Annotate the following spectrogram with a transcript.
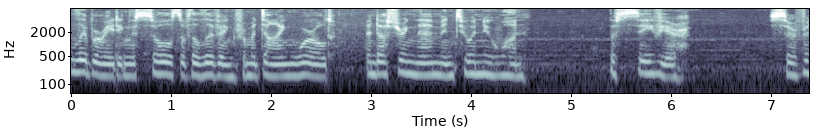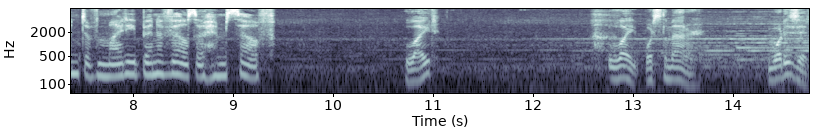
Liberating the souls of the living from a dying world, and ushering them into a new one. The Savior, servant of mighty Bhunivelze himself. Light? Light, what's the matter? What is it?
